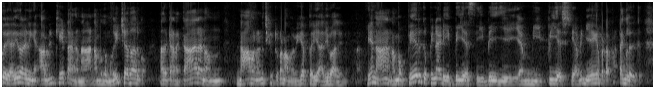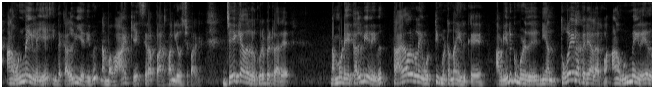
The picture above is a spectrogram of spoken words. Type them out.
பெரிய அறிவாளி நீங்கள் அப்படின்னு கேட்டாங்கன்னா நமக்கு மகிழ்ச்சியாக தான் இருக்கும். அதுக்கான காரணம் நாம் நினச்சிக்கிட்டு இருக்கோம் நம்ம மிகப்பெரிய அறிவாளின்னு. ஏன்னா நம்ம பேருக்கு பின்னாடி பிஎஸ்சி பிஇ எம்இ பிஎஸ்சி அப்படின்னு ஏகப்பட்ட பட்டங்கள் இருக்குது ஆனால் உண்மையிலேயே இந்த கல்வி அறிவு நம்ம வாழ்க்கையை சிறப்பாக்குதான்னு யோசிச்சு பாருங்கள் ஜேகே அவர்கள் குறிப்பிட்டாரு நம்முடைய கல்வி அறிவு தகவல்களை ஒட்டி மட்டும்தான் இருக்குது அப்படி இருக்கும் பொழுது நீ அந்த துறையில் பெரிய ஆளாக இருக்கலாம். ஆனால் உண்மையிலேயே அது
